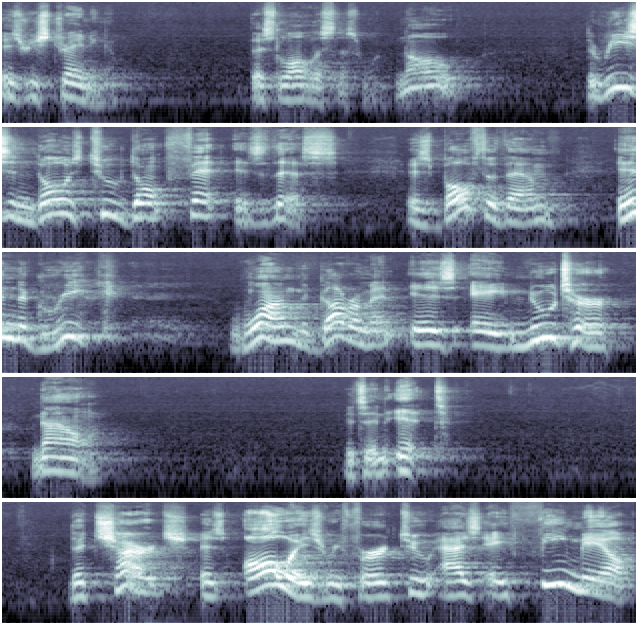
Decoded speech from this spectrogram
is restraining them, this lawlessness one. No. The reason those two don't fit is this is both of them in the Greek, one, the government is a neuter noun. It's an it. The church is always referred to as a female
